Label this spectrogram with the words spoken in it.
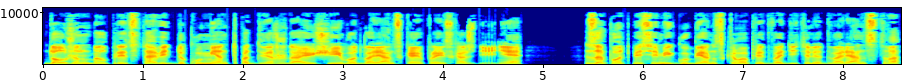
должен был представить документ, подтверждающий его дворянское происхождение, за подписями губернского предводителя дворянства,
